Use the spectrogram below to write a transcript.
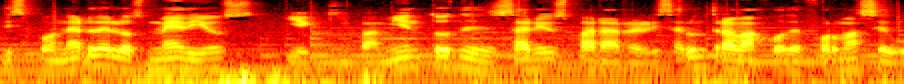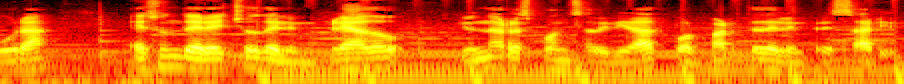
Disponer de los medios y equipamientos necesarios para realizar un trabajo de forma segura es un derecho del empleado y una responsabilidad por parte del empresario.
